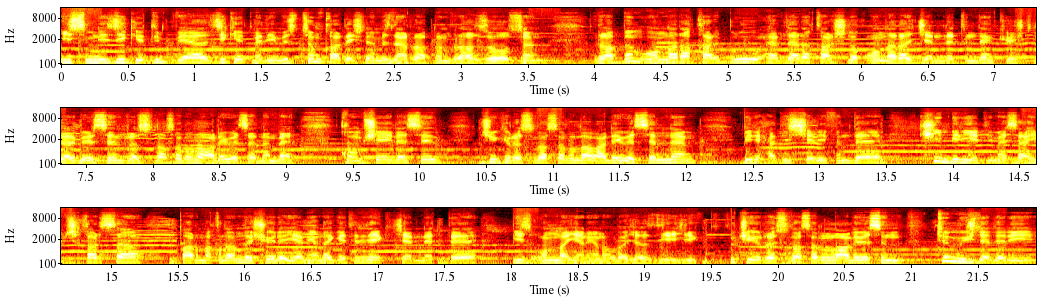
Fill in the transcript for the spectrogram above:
ismini zikredip veya zikretmediğimiz tüm kardeşlerimizden Rabbim razı olsun. Rabbim onlara, bu evlere karşılık onlara cennetinden köşkler versin. Resulullah sallallahu aleyhi ve selleme komşu eylesin. Çünkü Resulullah sallallahu aleyhi ve sellem bir hadis-i şerifinde kim bir yetime sahip çıkarsa parmaklarını da şöyle yan yana getirerek cennette biz onunla yan yana olacağız diyecek. Çünkü Resulullah sallallahu aleyhi ve sellem tüm müjdeleri,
